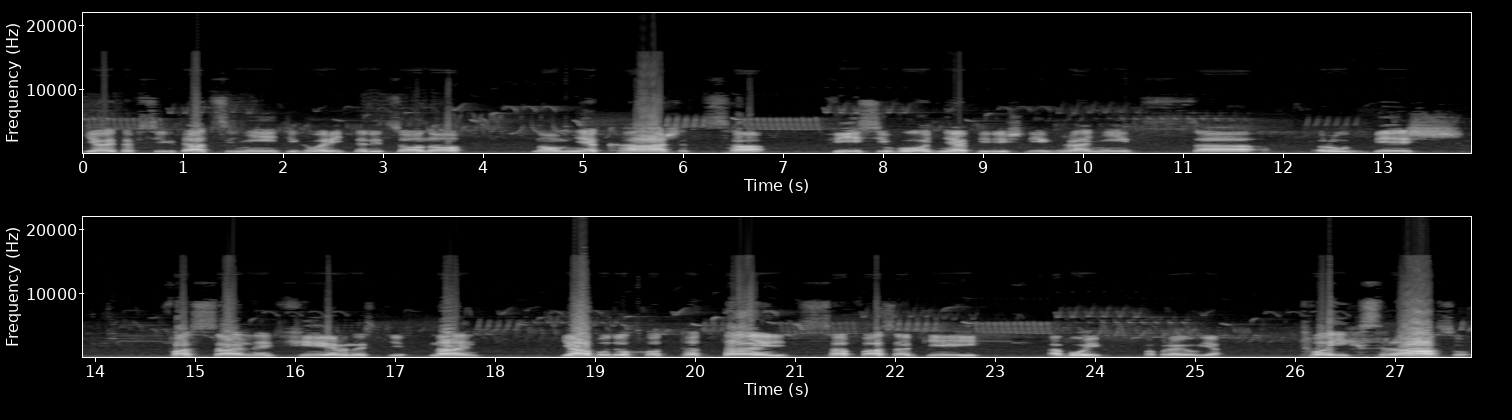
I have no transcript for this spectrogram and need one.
Я это всегда ценить и говорить на лицо, но... Но мне кажется, вы сегодня перешли граница, рубеж фасальной ферности. Найн, я буду хототай сафас обеих. Обоих, поправил я. Твоих сразу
